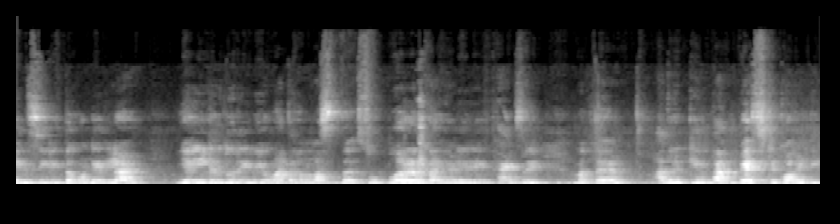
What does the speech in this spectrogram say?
ಏನು ಸೀರೆ ತಗೊಂಡಿರಲ್ಲ ಎಲ್ರದ್ದು ರಿವ್ಯೂ ಮಾತ್ರ ಮಸ್ತ್ ಸೂಪರ್ ಅಂತ ಹೇಳಿರಿ. ಥ್ಯಾಂಕ್ಸ್ ರೀ. ಮತ್ತು ಅದಕ್ಕಿಂತ ಬೆಸ್ಟ್ ಕ್ವಾಲಿಟಿ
